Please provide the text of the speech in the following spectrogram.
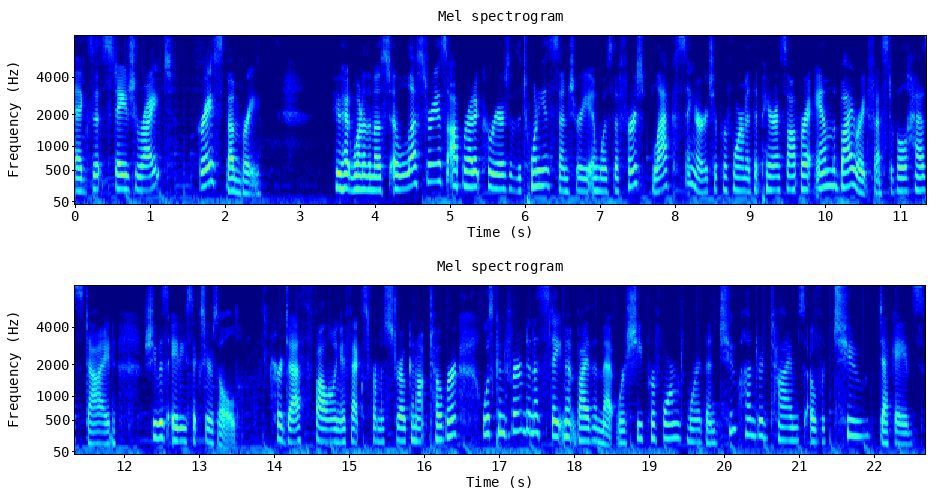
Exit stage right, Grace Bumbry, who had one of the most illustrious operatic careers of the 20th century and was the first black singer to perform at the Paris Opera and the Bayreuth Festival, has died. She was 86 years old. Her death, following effects from a stroke in October, was confirmed in a statement by the Met, where she performed more than 200 times over two decades.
